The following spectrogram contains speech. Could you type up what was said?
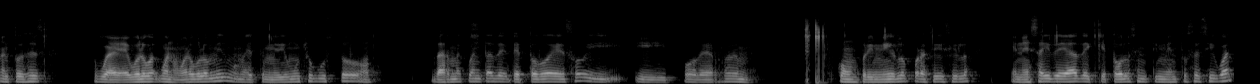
entonces, bueno, vuelvo lo mismo, este, me dio mucho gusto darme cuenta de, todo eso y, poder um, comprimirlo, por así decirlo, en esa idea de que todos los sentimientos es igual,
